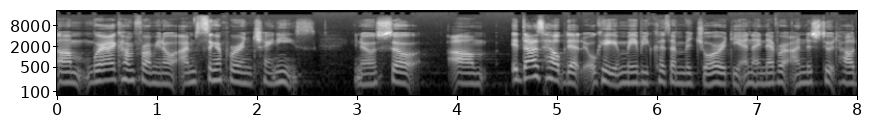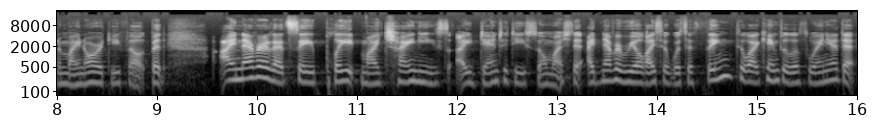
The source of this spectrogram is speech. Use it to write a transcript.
um, where I come from, you know, I'm Singaporean Chinese, you know, so um, it does help that okay, maybe because I'm majority and I never understood how the minority felt, but I never, let's say, played my Chinese identity so much that I never realized it was a thing till I came to Lithuania. That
